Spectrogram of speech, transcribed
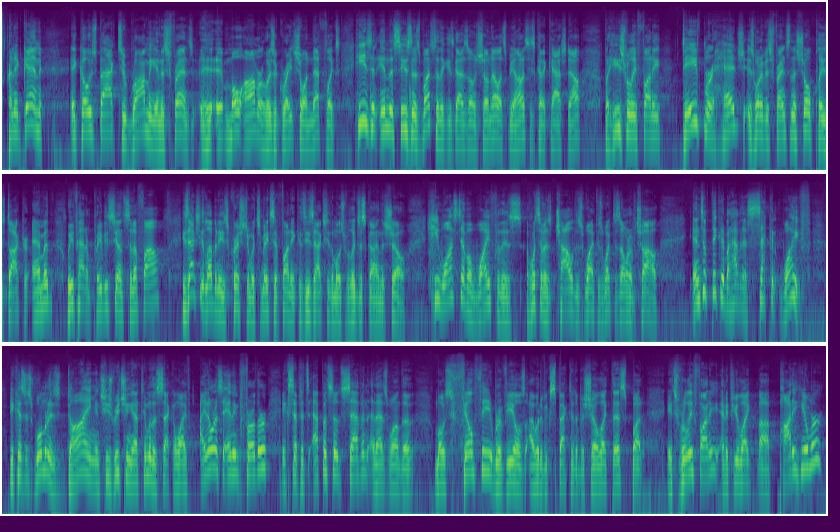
And again, it goes back to Ramy and his friends. Uh, uh, Mo Amer, who has a great show on Netflix, he isn't in the season as much. I think he's got his own show now, let's be honest. He's kind of cashed out, but he's really funny. Dave Merheje is one of his friends in the show, plays Dr. Ahmed. We've had him previously on Cinephile. He's actually Lebanese Christian, which makes it funny because he's actually the most religious guy on the show. He wants to have a wife with his, wants to have a child with his wife. His wife does not want to have a child. Ends up thinking about having a second wife because this woman is dying and she's reaching out to him with a second wife. I don't want to say anything further except it's episode seven, and that's one of the most filthy reveals I would have expected of a show like this. But it's really funny, and if you like uh, potty humor,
